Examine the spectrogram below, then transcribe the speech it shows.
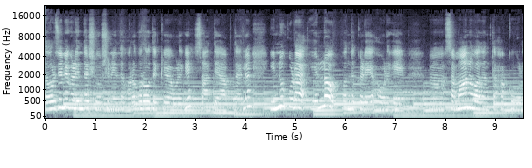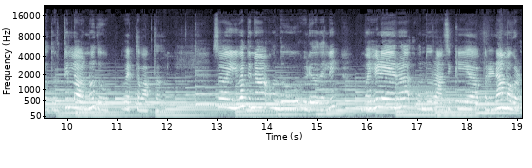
ದೌರ್ಜನ್ಯಗಳಿಂದ, ಶೋಷಣೆಯಿಂದ ಹೊರಬರೋದಕ್ಕೆ ಅವಳಿಗೆ ಸಾಧ್ಯ ಆಗ್ತಾ ಇಲ್ಲ. ಇನ್ನೂ ಕೂಡ ಎಲ್ಲೋ ಒಂದು ಕಡೆ ಅವಳಿಗೆ ಸಮಾನವಾದಂಥ ಹಕ್ಕುಗಳು ದೊರೆತಿಲ್ಲ ಅನ್ನೋದು ವ್ಯಕ್ತವಾಗ್ತದೆ. ಸೊ ಇವತ್ತಿನ ಒಂದು ವಿಡಿಯೋದಲ್ಲಿ ಮಹಿಳೆಯರ ಒಂದು ರಾಜಕೀಯ ಪರಿಣಾಮಗಳು,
